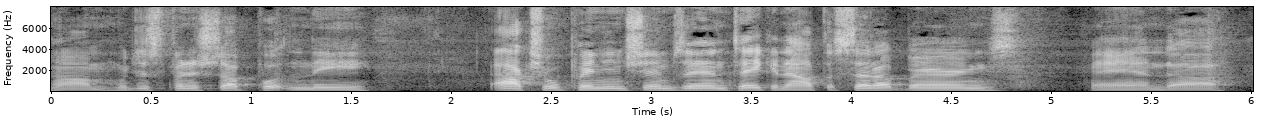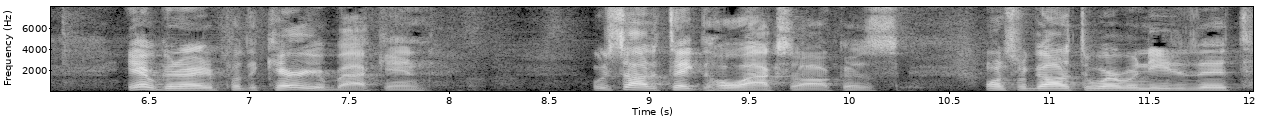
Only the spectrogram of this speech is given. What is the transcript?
Um, we just finished up putting the actual pinion shims in, taking out the setup bearings, and uh, yeah, we're getting ready to put the carrier back in. We decided to take the whole axle out because once we got it to where we needed it,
